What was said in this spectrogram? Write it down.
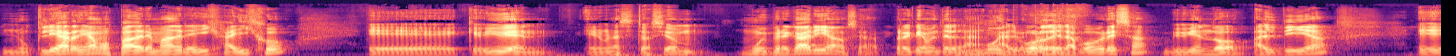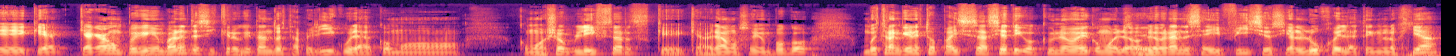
nuclear, digamos, padre, madre, hija, hijo, eh, que viven en una situación muy precaria, o sea, prácticamente la- al borde de la pobreza, viviendo al día. eh, que, que acá hago un pequeño paréntesis, creo que tanto esta película como, como Shoplifters, que, que hablamos hoy un poco, muestran que en estos países asiáticos que uno ve como Sí. los grandes edificios y el lujo y la tecnología,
